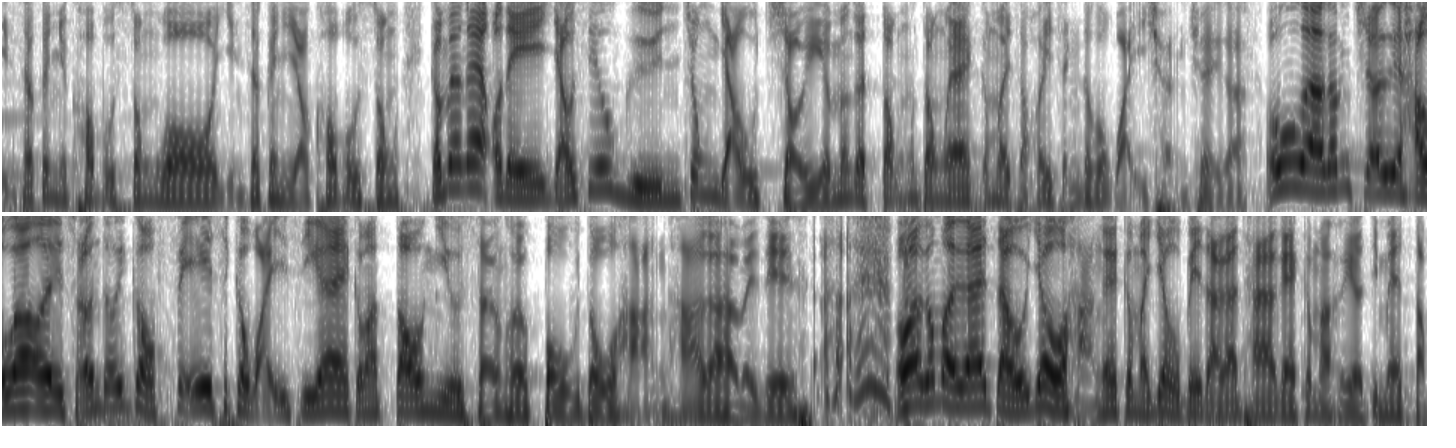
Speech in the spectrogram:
然之后跟住 cobblestone wall，然之后跟住又 cobblestone，咁样咧，我哋有少少亂中有序咁样嘅东东咧，咁我哋就可以整到个围墙出嚟噶。好啊，咁最后啊，我哋上到呢个啡色嘅位置咧，咁啊，当然要上去步道行下噶，系咪先？好啊，咁我咧就一路行咧，今日一路俾大家睇下嘅，今日佢有啲咩特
